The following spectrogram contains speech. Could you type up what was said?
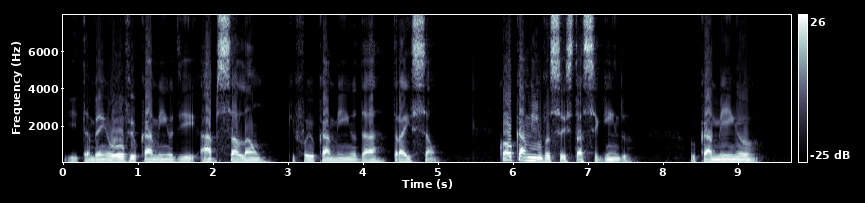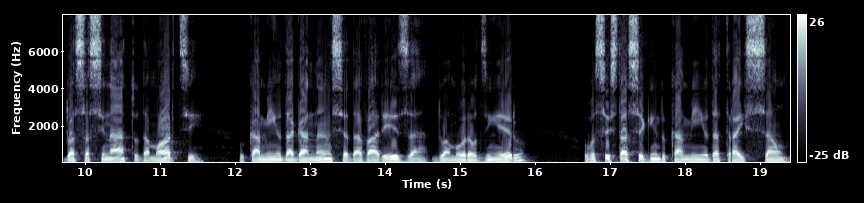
E também houve o caminho de Absalão, que foi o caminho da traição. Qual caminho você está seguindo? O caminho do assassinato, da morte? O caminho da ganância, da avareza, do amor ao dinheiro? Ou você está seguindo o caminho da traição,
